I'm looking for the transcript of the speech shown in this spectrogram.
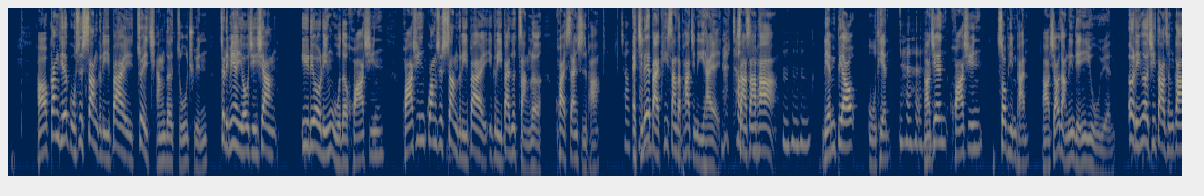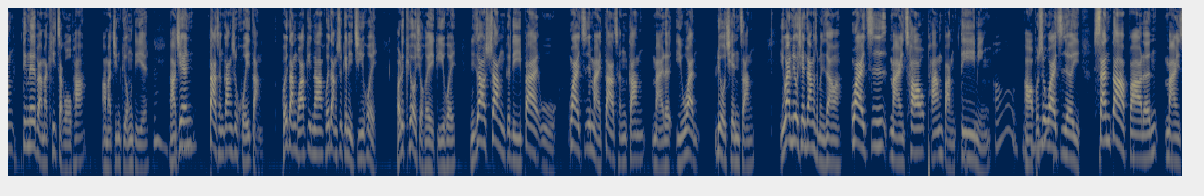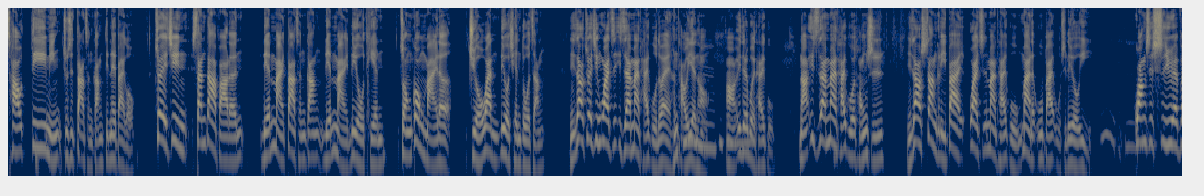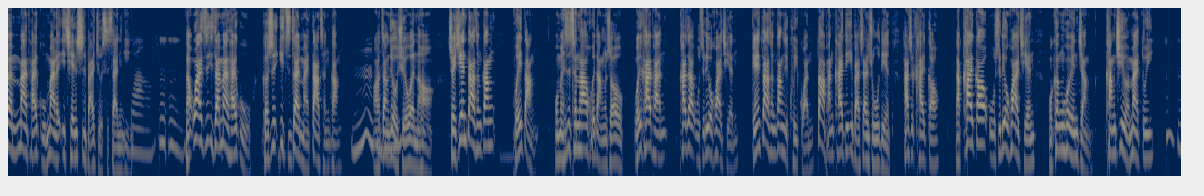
好，钢铁股是上个礼拜最强的族群，这里面尤其像一六零五的华兴，华兴光是上个礼拜一个礼拜就涨了快三十趴，哎，几礼拜可以三十趴，真厉害，三三趴，连标五天啊！今天华兴收平盘。啊，小涨零点一五元。二零二七大成钢定力板嘛，可以十五趴，啊嘛真强跌。嗯。啊，今天大成钢是回档，回档我要紧啊，回档是给你机会，和你 Q 小可以机会。你知道上个礼拜五外资买大成钢买了一万六千张，一万六千张什么你知道吗？外资买超排行榜第一名。哦。啊，不是外资而已，三大法人买超第一名就是大成钢定力板哦。最近三大法人连买大成钢，连买六天，总共买了九万六千多张。你知道最近外资一直在卖台股，对不对？很讨厌哦，啊，一直都不会台股。那一直在卖台股的同时，你知道上个礼拜外资卖台股卖了五百五十六亿，光是四月份卖台股卖了一千四百九十三亿。哇，嗯嗯。那外资一直在卖台股，可是一直在买大成钢，嗯，啊，这样就有学问了哈。所以今天大成钢回档，我每次称它回档的时候，我一开盘开在五十六块钱，给人大成钢是亏关，大盘开低一百三十五点，它是开高，那开高五十六块钱，我跟会员讲，康气稳卖堆，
